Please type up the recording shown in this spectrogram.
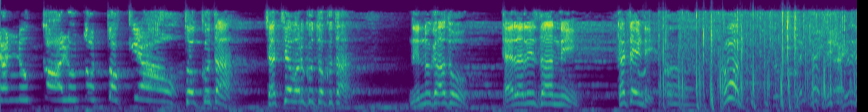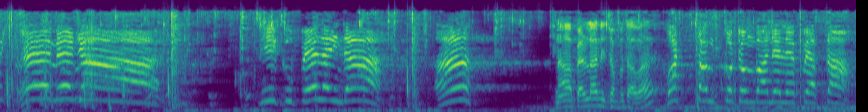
కాలుతో తొక్కావు. తొక్కుతా. చచ్చే వరకు తొక్కుతా. నిన్ను కాదు టెర్రరిజాన్ని కట్టేయండి. నీకు పేలైందా? నా పెళ్ళాన్ని చంపుతావా? మొత్తం కుటుంబాన్ని లేపేస్తా.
